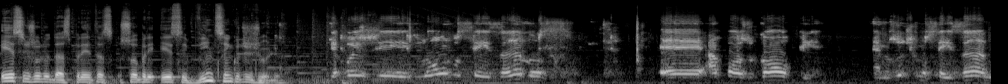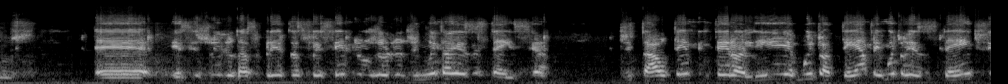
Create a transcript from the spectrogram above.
esse Julho das Pretas, sobre esse 25 de julho. Depois de longos seis anos, é, após o golpe, é, nos últimos seis anos, é, esse Julho das Pretas foi sempre um julho de muita resistência de estar o tempo inteiro ali, é muito atenta e muito resistente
